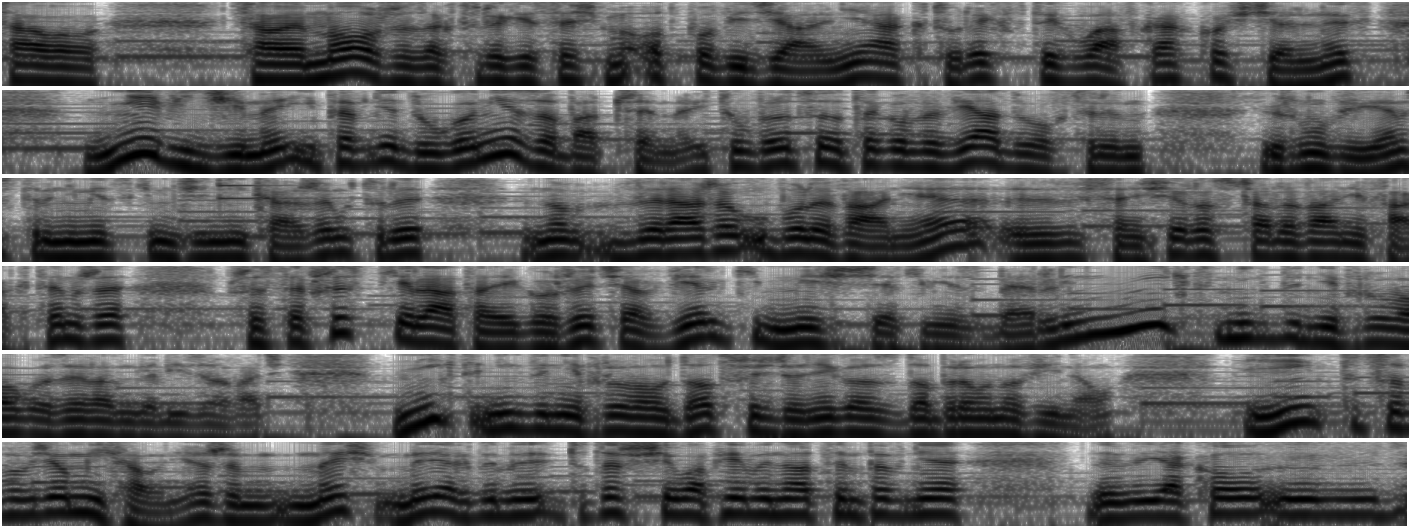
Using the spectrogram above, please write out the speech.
całe morze, za których jesteśmy odpowiedzialni, a których w tych ławkach kościelnych nie widzimy i pewnie długo nie zobaczymy zobaczymy. I tu wrócę do tego wywiadu, o którym już mówiłem, z tym niemieckim dziennikarzem, który no, wyrażał ubolewanie, y, w sensie rozczarowanie faktem, że przez te wszystkie lata jego życia w wielkim mieście, jakim jest Berlin, nikt nigdy nie próbował go zewangelizować. Nikt nigdy nie próbował dotrzeć do niego z dobrą nowiną. I to, co powiedział Michał, nie? że my, my jak gdyby, to też się łapiemy na tym pewnie y, jako y,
